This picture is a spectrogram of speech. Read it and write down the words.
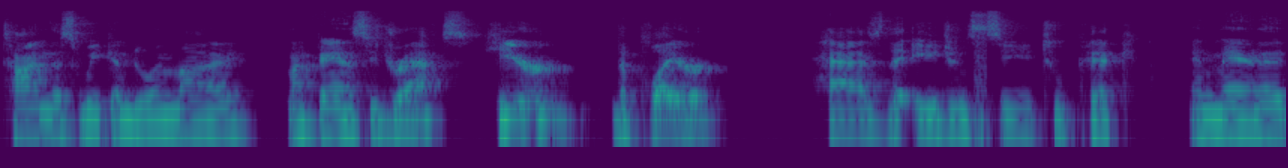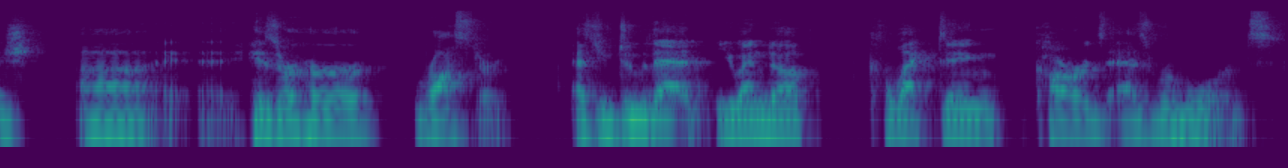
time this weekend doing my my fantasy drafts. Here, the player has the agency to pick and manage uh, his or her roster. As you do that, you end up collecting cards as rewards.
